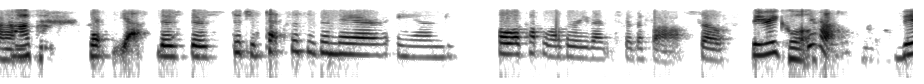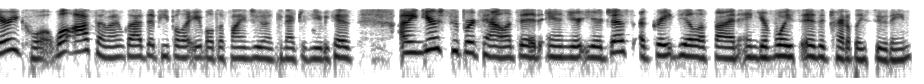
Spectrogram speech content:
um, Awesome. but yeah, there's there's Stitches Texas is in there, and oh, a couple other events for the fall. So Very cool. yeah, Very cool. Well, awesome. I'm glad that people are able to find you and connect with you because, I mean, you're super talented and you're you're just a great deal of fun and your voice is incredibly soothing.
